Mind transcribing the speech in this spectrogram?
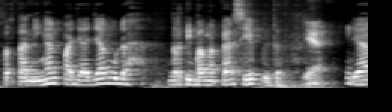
pertandingan Pak Jajang udah ngerti banget Persib gitu. ya Dia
